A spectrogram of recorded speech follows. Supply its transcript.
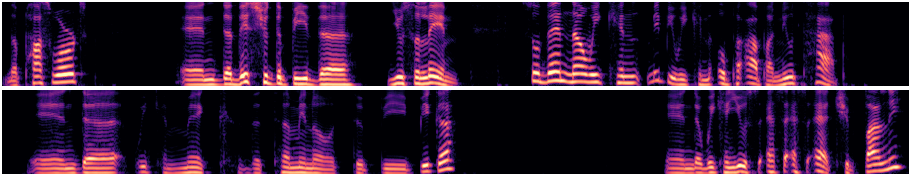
the password. And this should be the username. So then now we can, maybe we can open up a new tab. And uh, we can make the terminal to be bigger and we can use SSH Bali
